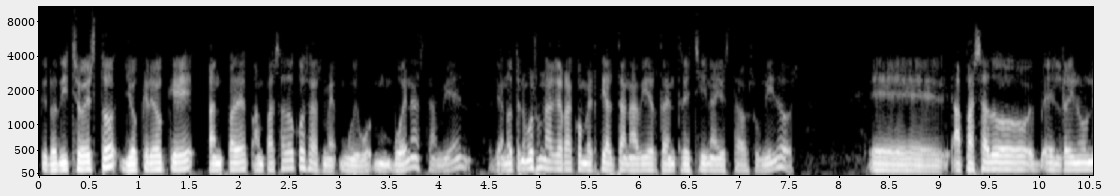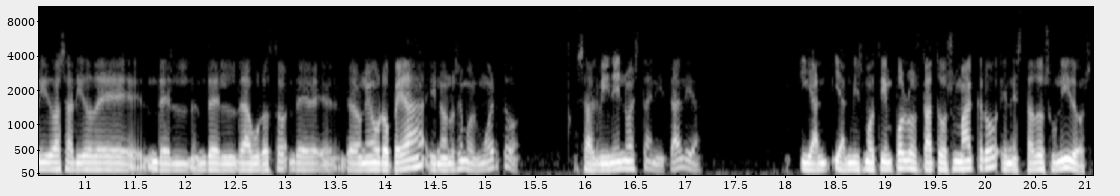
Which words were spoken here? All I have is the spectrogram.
Pero dicho esto, yo creo que han, pasado cosas muy buenas también. Ya no tenemos una guerra comercial tan abierta entre China y Estados Unidos. Eh, ha pasado, el Reino Unido ha salido de, de, la Unión Europea y no nos hemos muerto. Salvini no está en Italia. Y al, y al mismo tiempo los datos macro en Estados Unidos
